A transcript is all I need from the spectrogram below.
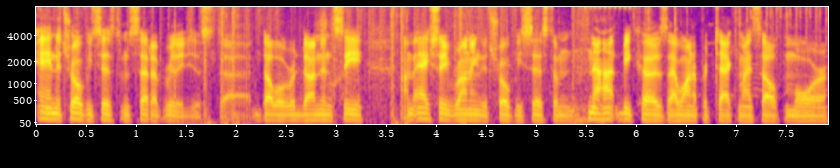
and the trophy system setup really just uh, double redundancy. I'm actually running the trophy system not because I want to protect myself more,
